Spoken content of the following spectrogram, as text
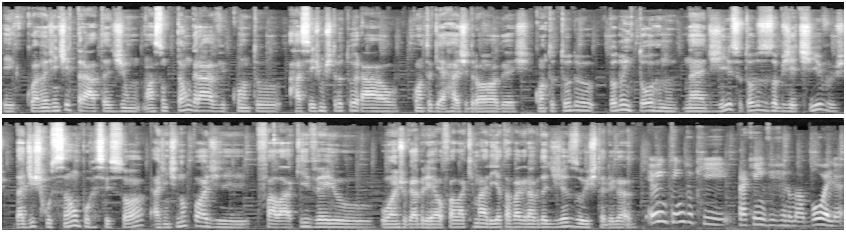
E quando a gente trata de um, um assunto tão grave quanto racismo estrutural, quanto guerra às drogas, quanto tudo, todo o entorno né, disso, todos os objetivos da discussão por si só, a gente não pode falar que veio o anjo Gabriel falar que Maria estava grávida de Jesus, tá ligado? Eu entendo que para quem vive numa bolha,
